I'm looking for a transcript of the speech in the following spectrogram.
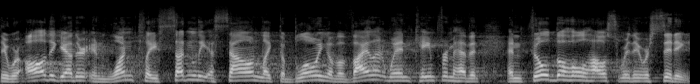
they were all together in one place. Suddenly, a sound like the blowing of a violent wind came from heaven and filled the whole house where they were sitting.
